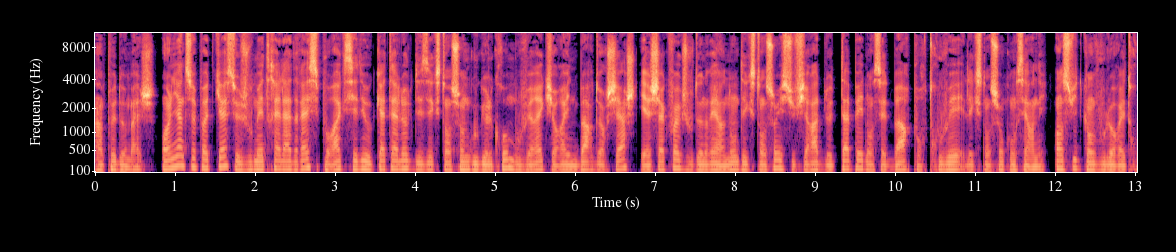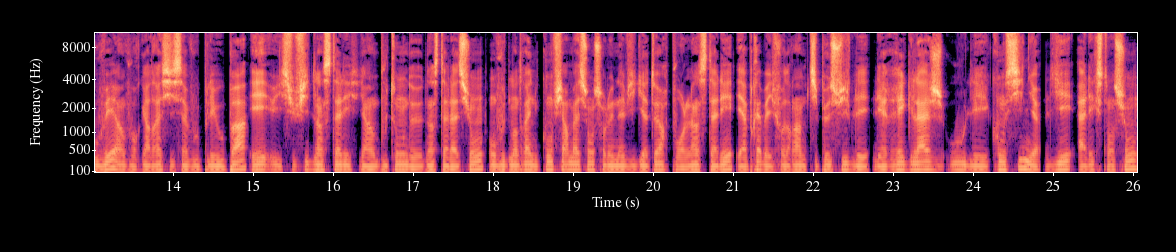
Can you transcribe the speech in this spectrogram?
un peu dommage. En lien de ce podcast, je vous mettrai l'adresse pour accéder au catalogue des extensions de Google Chrome. Vous verrez qu'il y aura une barre de recherche et à chaque fois que je vous donnerai un nom d'extension, il suffira de le taper dans cette barre pour trouver l'extension concernée. Ensuite, quand vous l'aurez trouvé, hein, vous regarderez si ça vous plaît ou pas et il suffit de l'installer. Il y a un bouton d'installation. On vous demandera une confirmation sur le navigateur pour l'installer et après, bah, il faudra un petit peu suivre les, les réglages ou les consignes liées à l'extension,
